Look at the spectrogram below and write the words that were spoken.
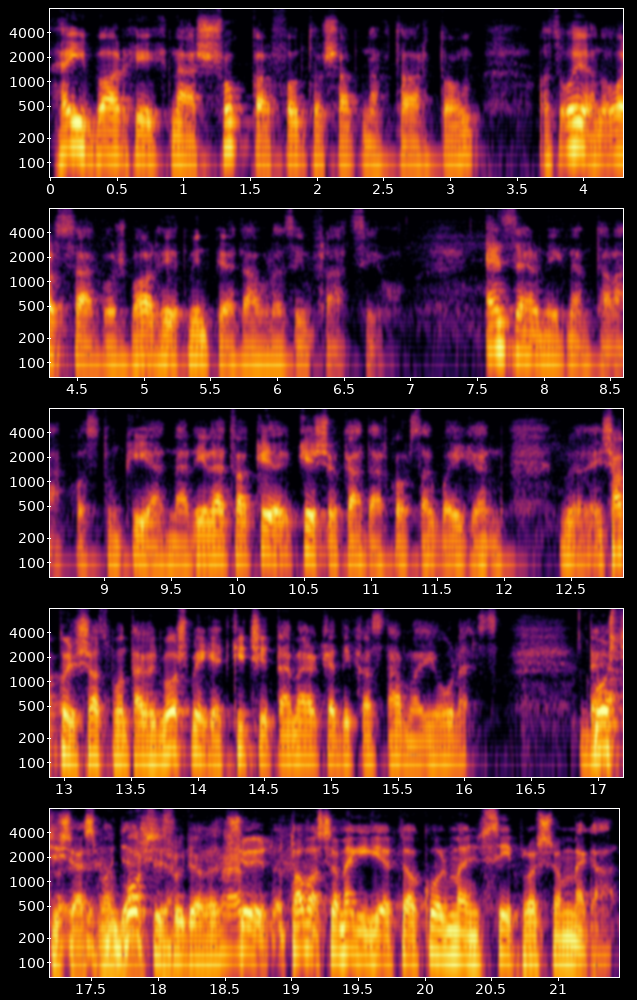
helyi balhéknál sokkal fontosabbnak tartom az olyan országos balhét, mint például az infláció. Ezzel még nem találkoztunk ilyennel, illetve a késő Kádár korszakban igen, és akkor is azt mondták, hogy most még egy kicsit emelkedik, aztán majd jó lesz. De most is ezt mondják. Most is ugyanez. Sőt, tavasszal megígérte a kormány, szép lassan megáll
